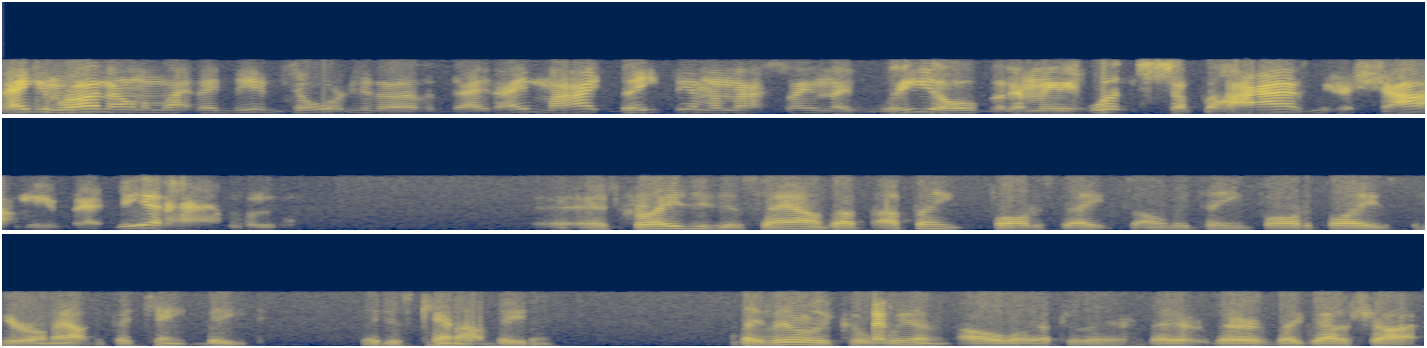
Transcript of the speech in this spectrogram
They can run on them like they did Georgia the other day. They might beat them. I'm not saying they will, but I mean, it wouldn't surprise me or shock me if that did happen. As crazy as it sounds, I, I think Florida State's the only team Florida plays here on out that they can't beat. They just cannot beat them. They literally could win all the way up to there. They're they're they've got a shot,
